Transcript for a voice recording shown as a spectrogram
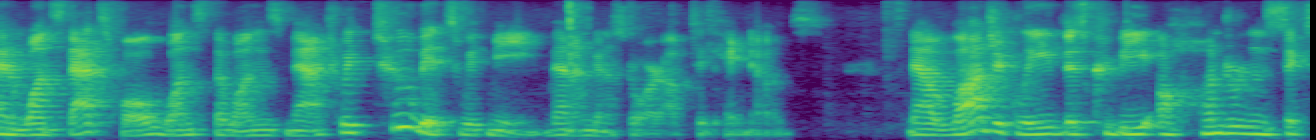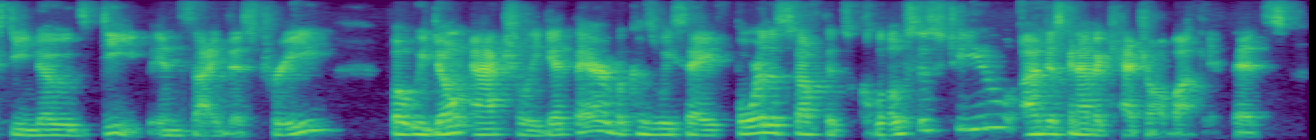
And once that's full, once the ones match with two bits with me, then I'm going to store up to k nodes. Now, logically, this could be 160 nodes deep inside this tree, but we don't actually get there because we say for the stuff that's closest to you, I'm just going to have a catch-all bucket that's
